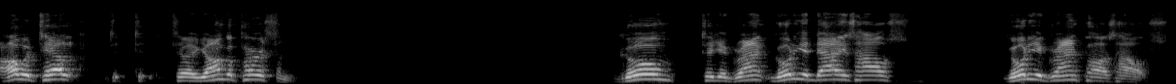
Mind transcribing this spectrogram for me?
I would tell to, to, to a younger person go to your grand go to your daddy's house go to your grandpa's house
